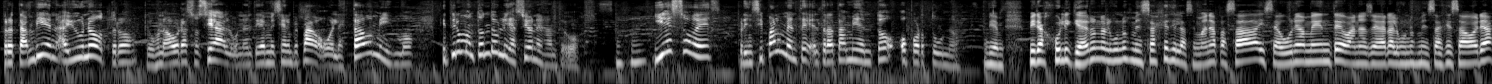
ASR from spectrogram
Pero también hay un otro, que es una obra social, una entidad medicinal prepaga, o el Estado mismo, que tiene un montón de obligaciones ante vos. Y eso es principalmente el tratamiento oportuno. Bien, mira Juli, quedaron algunos mensajes de la semana pasada y seguramente van a llegar algunos mensajes ahora,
